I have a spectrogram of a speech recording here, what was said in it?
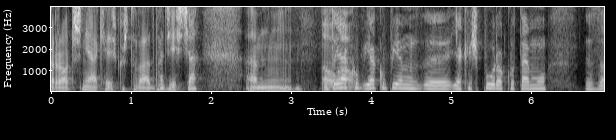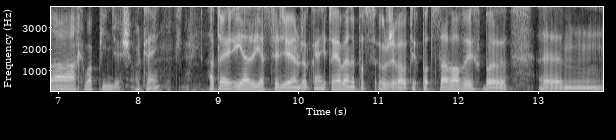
rocznie, a kiedyś kosztowała 20. Um, no to wow. ja, kup, ja kupiłem y, jakieś pół roku temu za chyba 50. Okay. A to ja, ja stwierdziłem, że okej, okay, to ja będę używał tych podstawowych, bo, um,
